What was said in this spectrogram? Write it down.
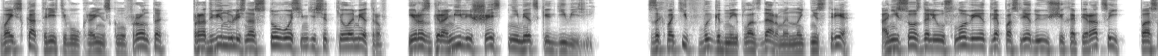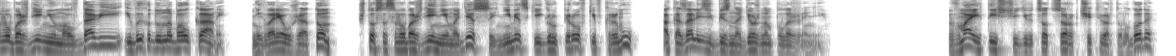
Войска Третьего Украинского фронта продвинулись на 180 километров и разгромили шесть немецких дивизий. Захватив выгодные плацдармы на Днестре, они создали условия для последующих операций по освобождению Молдавии и выходу на Балканы, не говоря уже о том, что с освобождением Одессы немецкие группировки в Крыму оказались в безнадежном положении. В мае 1944 года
